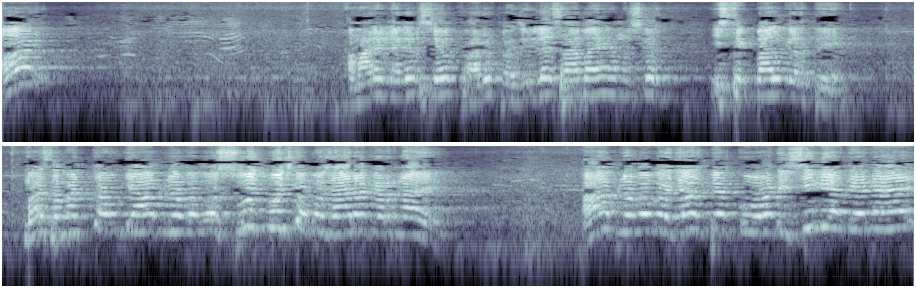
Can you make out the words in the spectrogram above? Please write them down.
और हमारे नगर सेवक फारूक फैजुल्ला साहब आए, हम उसका इस्तेकबाल करते हैं। मैं समझता हूँ कि आप लोगों को सूझबूझ का मुजाहरा करना है। आप लोगों को इजाज़त को वोट इसीलिए देना है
